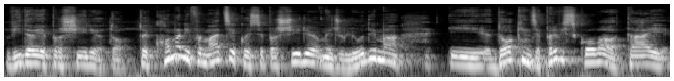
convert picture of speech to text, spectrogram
Video je proširio to. To je komad informacije koji se proširio među ljudima i Dawkins je prvi skovao taj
